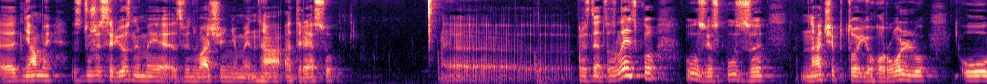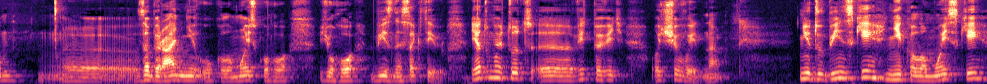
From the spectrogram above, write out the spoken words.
е, днями з дуже серйозними звинуваченнями на адресу е, президента Зеленського у зв'язку з, начебто, його роллю у е, забиранні у Коломойського його бізнес-активів. Я думаю, тут е, відповідь очевидна. Ні Дубінський, ні Коломойський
